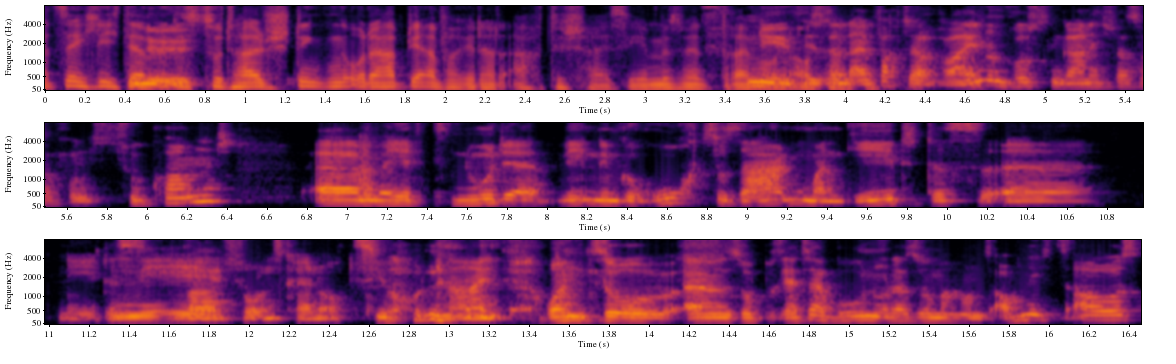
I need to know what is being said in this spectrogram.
Tatsächlich, da Nö. wird es total stinken? Oder habt ihr einfach gedacht, ach du Scheiße, hier müssen wir jetzt drei Nee, Wochen wir sind einfach da rein und wussten gar nicht, was auf uns zukommt. Ähm, Aber jetzt nur der, wegen dem Geruch zu sagen, man geht, das, äh, nee, das Nee. war für uns keine Option. Nein. Und so, äh, so Bretterbuden oder so machen uns auch nichts aus.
